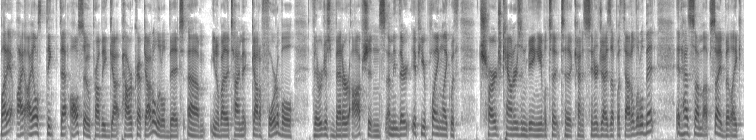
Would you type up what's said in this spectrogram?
but I, I also think that also probably got power crept out a little bit. Um, you know, by the time it got affordable, there were just better options. I mean, there if you're playing like with charge counters and being able to to kind of synergize up with that a little bit, it has some upside. But like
